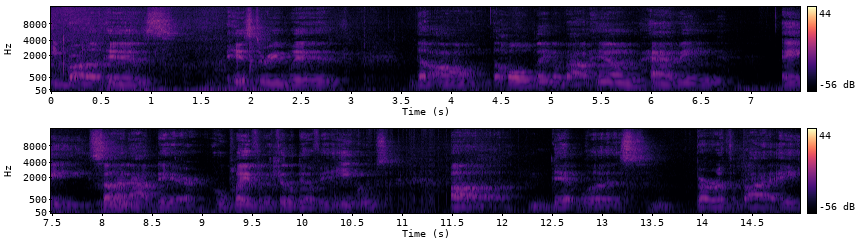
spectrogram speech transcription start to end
he brought up his history with the um the whole thing about him having a son out there who played for the Philadelphia Eagles, uh, that was birthed by a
